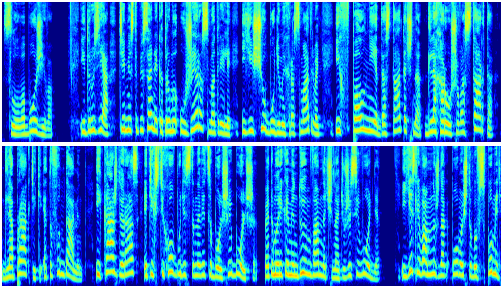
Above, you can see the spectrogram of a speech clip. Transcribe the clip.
Слова Божьего. И, друзья, те местописания, которые мы уже рассмотрели и еще будем их рассматривать, их вполне достаточно для хорошего старта, для практики. Это фундамент. И каждый раз этих стихов будет становиться больше и больше. Поэтому рекомендуем вам начинать уже сегодня. И если вам нужна помощь, чтобы вспомнить,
